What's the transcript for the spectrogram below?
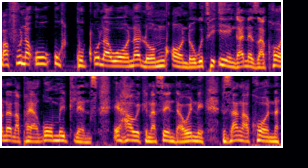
Bafuna ukuguqula wona lo mqondo ukuthi izingane zakhona lapha yako Midlands eHowick nasendaweni zangakhona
